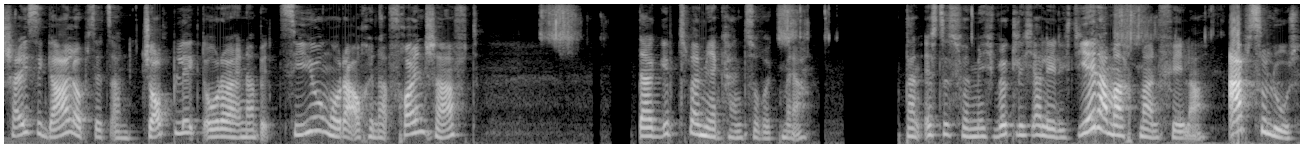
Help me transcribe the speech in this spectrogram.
scheißegal, ob es jetzt am Job liegt oder in einer Beziehung oder auch in einer Freundschaft, da gibt's bei mir kein Zurück mehr. Dann ist es für mich wirklich erledigt. Jeder macht mal einen Fehler. Absolut.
